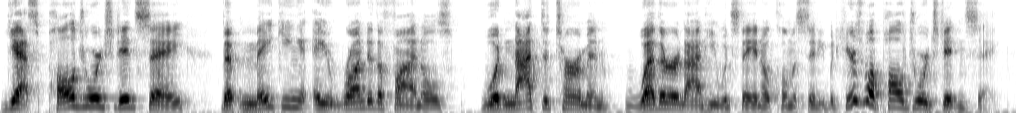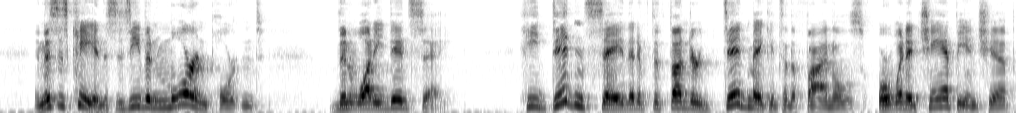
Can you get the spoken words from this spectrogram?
Yes, Paul George did say that making a run to the finals would not determine whether or not he would stay in Oklahoma City. But here's what Paul George didn't say. And this is key, and this is even more important than what he did say. He didn't say that if the Thunder did make it to the finals or win a championship,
